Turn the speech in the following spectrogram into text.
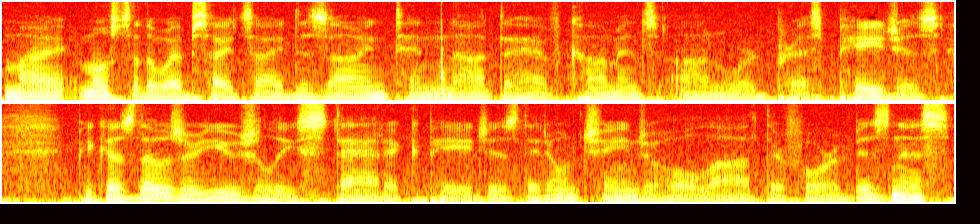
My most of the websites I design tend not to have comments on WordPress pages because those are usually static pages. They don't change a whole lot. They're for a business.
